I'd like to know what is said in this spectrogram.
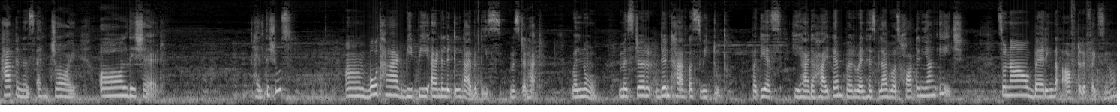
happiness, and joy, all they shared. Health issues? Um, both had BP and a little diabetes, Mr. had. Well, no, Mr. didn't have a sweet tooth. But yes, he had a high temper when his blood was hot in young age. So now bearing the after effects, you know.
